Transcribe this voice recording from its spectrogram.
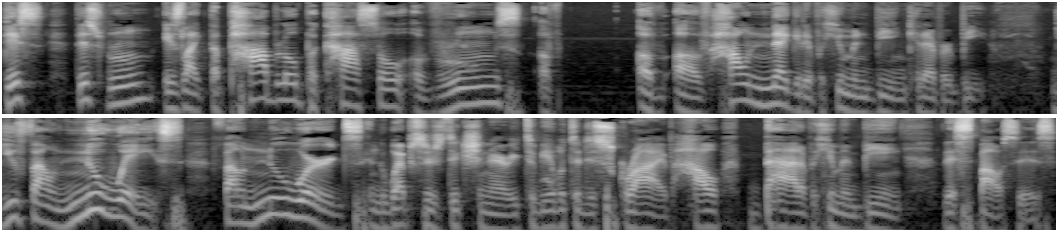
This, this room is like the Pablo Picasso of rooms of, of, of how negative a human being could ever be you found new ways, found new words in the Webster's dictionary to be able to describe how bad of a human being this spouse is.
